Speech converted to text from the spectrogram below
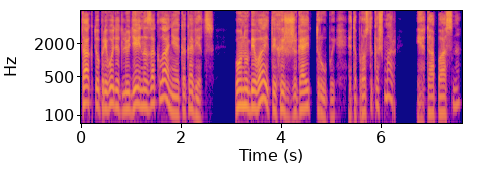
так, кто приводит людей на заклание, как овец. Он убивает их и сжигает трупы. Это просто кошмар. И это опасно.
